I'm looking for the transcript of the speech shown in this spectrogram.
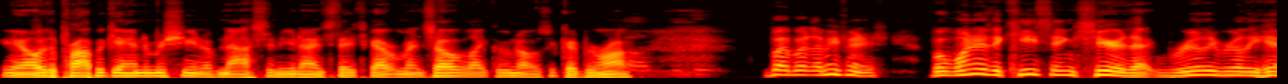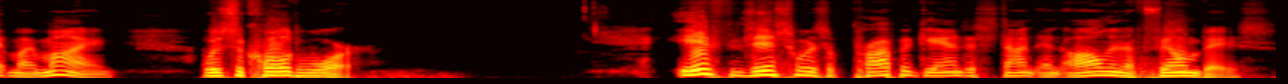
you know the propaganda machine of NASA and the United States government. So, like, who knows? It could be wrong. But but let me finish. But one of the key things here that really really hit my mind was the Cold War. If this was a propaganda stunt and all in a film base,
